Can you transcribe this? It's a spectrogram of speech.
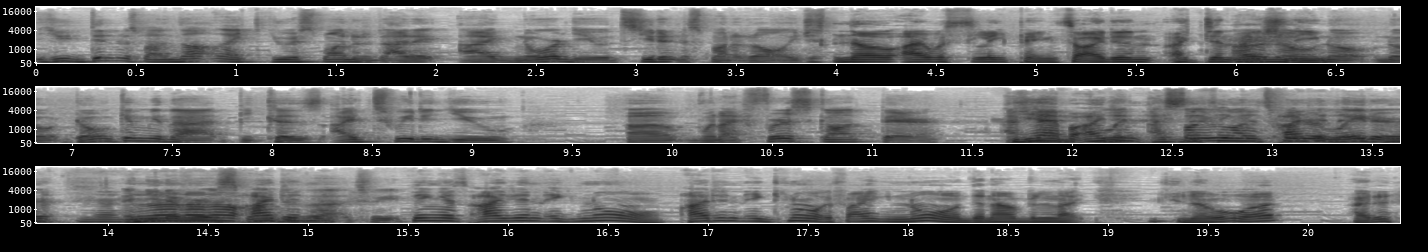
you didn't respond. Not like you responded. I, I ignored you. It's you didn't respond at all. You just. No, I was sleeping, so I didn't. I didn't Oh, actually. no, no, no! Don't give me that because I tweeted you uh, when I first got there. And yeah, but I didn't. I saw you on is, Twitter later, igno- no, and you no, never no, responded to that tweet. Thing is, I didn't ignore. I didn't ignore. If I ignored, then I'd be like, you know what? I didn't.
